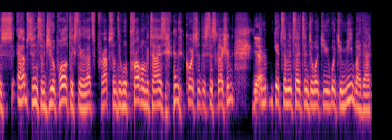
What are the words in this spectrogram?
this absence of geopolitics there that's perhaps something we'll problematize in the course of this discussion yeah. and get some insights into what you what you mean by that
